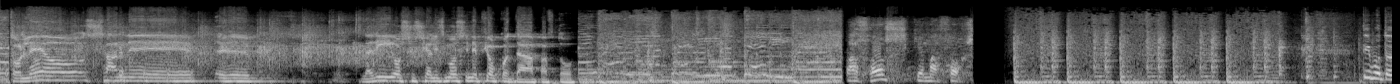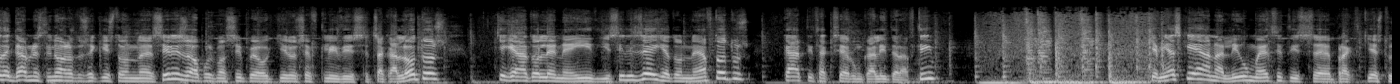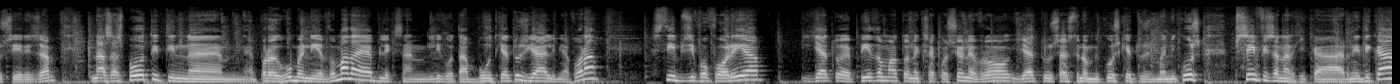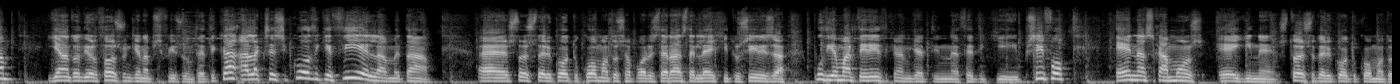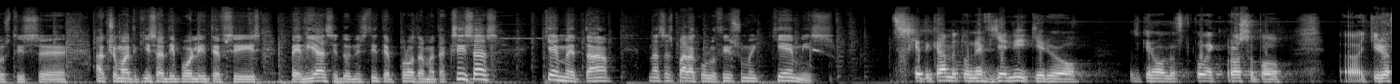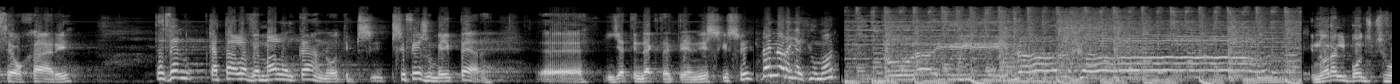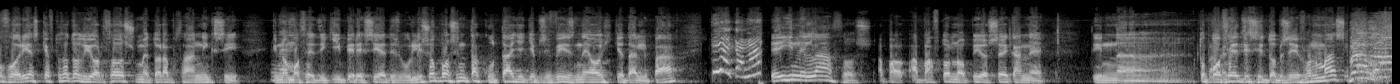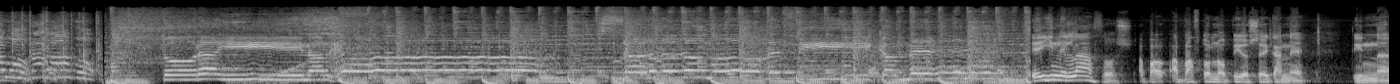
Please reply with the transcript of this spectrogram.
Το λέω σαν... ε, ε, δηλαδή ο σοσιαλισμός είναι πιο κοντά από αυτό. Παθός και μαθός. Τίποτα δεν κάνουν στην ώρα τους εκεί στον ε, ΣΥΡΙΖΑ, όπως μας είπε ο κύριος Ευκλήδης Τσακαλώτος. Και για να το λένε οι ίδιοι ΣΥΡΙΖΑΙ για τον εαυτό τους, κάτι θα ξέρουν καλύτερα αυτοί. Και μιας και αναλύουμε έτσι τις ε, πρακτικές του ΣΥΡΙΖΑ, να σας πω ότι την ε, προηγούμενη εβδομάδα έμπλεξαν λίγο τα μπούτια τους για άλλη μια φορά στην ψηφοφορία για το επίδομα των 600 ευρώ για τους αστυνομικούς και τους λιμενικούς. Ψήφισαν αρχικά αρνητικά για να το διορθώσουν και να ψηφίσουν θετικά, αλλά ξεσηκώθηκε θύελα μετά ε, στο εσωτερικό του κόμματος από αριστερά στελέχη του ΣΥΡΙΖΑ που διαμαρτυρήθηκαν για την ε, θετική ψήφο. Ένας χαμός έγινε στο εσωτερικό του κόμματος της ε, αξιωματικής αντιπολίτευσης. Παιδιά συντονιστείτε πρώτα μεταξύ σας και μετά να σας παρακολουθήσουμε και εμείς. σχετικά με τον ευγενή κύριο, τον κοινοβουλευτικό εκπρόσωπο ε, κύριο Θεοχάρη που δεν κατάλαβε μάλλον καν ότι ψη- ψηφίζουμε υπέρ ε, για την έκτακτη ενίσχυση. Δεν είναι ώρα για χιούμορ. Την ώρα λοιπόν της ψηφοφορίας, και αυτό θα το διορθώσουμε τώρα που θα ανοίξει η νομοθετική υπηρεσία της Βουλής, όπως είναι τα κουτάκια και ψηφίζεις ναι, όχι κτλ. Τι έκανα; Έγινε λάθος από, από αυτόν ο οποίος έκανε την ε, τοποθέτηση των ψήφων μας. Μπράβο, μπράβο. Τώρα είναι αργά Σ' άλλο δρόμο βρεθήκαμε Έγινε λάθος από, από αυτόν ο οποίος έκανε την ε,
